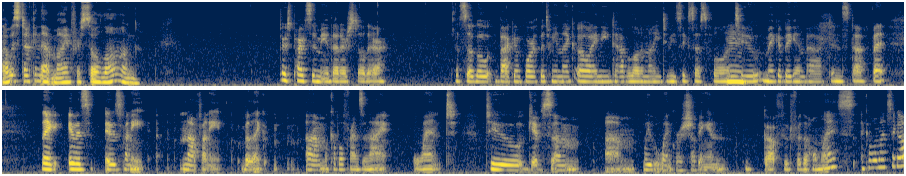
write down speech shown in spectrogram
i was stuck in that mind for so long There's parts of me that are still there. That still go back and forth between like, oh, I need to have a lot of money to be successful and Mm. to make a big impact and stuff. But like, it was it was funny, not funny, but like, um, a couple friends and I went to give some. Um, we went grocery shopping and got food for the homeless a couple months ago.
